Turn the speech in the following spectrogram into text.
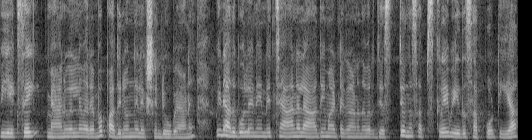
വി എക്സ് ഐ മാനുവലിന് വരുമ്പോൾ പതിനൊന്ന് ലക്ഷം രൂപയാണ്. പിന്നെ അതുപോലെ തന്നെ എന്റെ ചാനൽ ആദ്യമായിട്ട് കാണുന്നവർ ജസ്റ്റ് ഒന്ന് സബ്സ്ക്രൈബ് ചെയ്ത് സപ്പോർട്ട് ചെയ്യുക.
